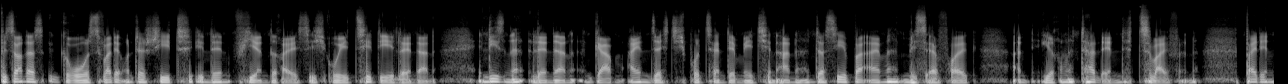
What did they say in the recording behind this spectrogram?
Besonders groß war der Unterschied in den 34 OECD-Ländern. In diesen Ländern gaben 61 Prozent der Mädchen an, dass sie bei einem Misserfolg an ihrem Talent zweifeln. Bei den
